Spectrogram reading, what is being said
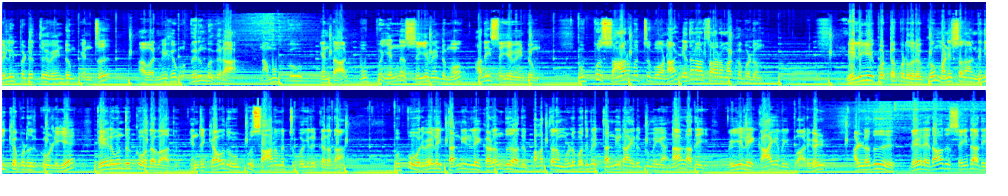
வெளிப்படுத்த வேண்டும் என்று அவர் மிகவும் விரும்புகிறார். நம் உப்பு என்றால் உப்பு என்ன செய்ய வேண்டுமோ அதை செய்ய வேண்டும். உப்பு சாரமற்று போனால் எதனால் சாரமாக்கப்படும்? வெளியே கொட்டப்படுவதற்கும் மனுஷனால் மிதிக்கப்படுவதற்கும் ஒழிய வேறு ஒன்றுக்கு உதவாது. என்றைக்காவது உப்பு சாரமற்று போயிருக்கிறதா? உப்பு ஒருவேளை தண்ணீரிலே கலந்து அது பாத்திரம் முழுவதுமே தண்ணீராக இருக்குமேயானால் அதை வெயிலை காய வைப்பார்கள் அல்லது வேறு ஏதாவது செய்து அதை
